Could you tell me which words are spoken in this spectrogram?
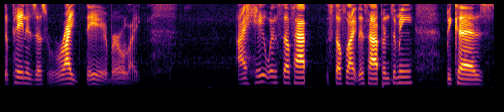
the pain is just right there, bro. Like I hate when stuff hap- stuff like this happen to me because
